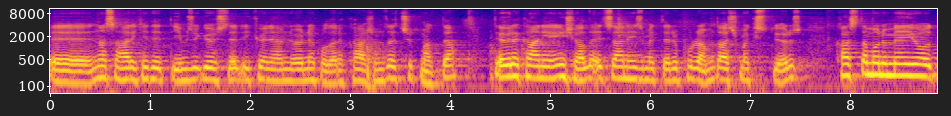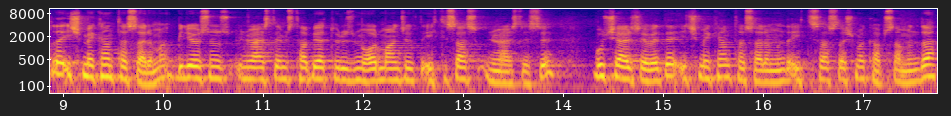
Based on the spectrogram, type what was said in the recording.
e, nasıl hareket ettiğimizi gösterir. İki önemli örnek olarak karşımıza çıkmakta. Devrekhaneye inşallah eczane hizmetleri programını da açmak istiyoruz. Kastamonu MYO'da iç mekan tasarımı. Biliyorsunuz üniversitemiz Tabiat Turizmi Ormancılıkta İhtisas Üniversitesi. Bu çerçevede iç mekan tasarımında ihtisaslaşma kapsamında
